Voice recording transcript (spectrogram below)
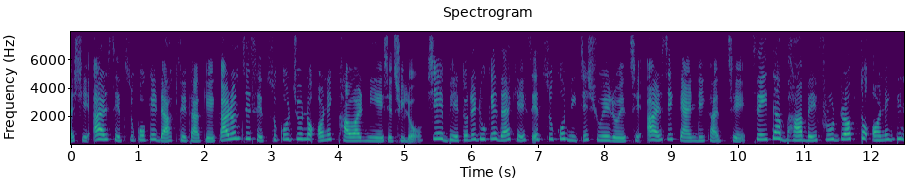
আসে আর সেতসুকোকে ডাকতে থাকে, কারণ সে সেতসুকোর জন্য অনেক খাবার নিয়ে এসেছিল। সে ভেতরে ঢুকে দেখে সেতসুকো নিচে শুয়ে রয়েছে আর সে ক্যান্ডি খাচ্ছে। সেইটা ভাবে ফ্রুট ড্রপ তো অনেকদিন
